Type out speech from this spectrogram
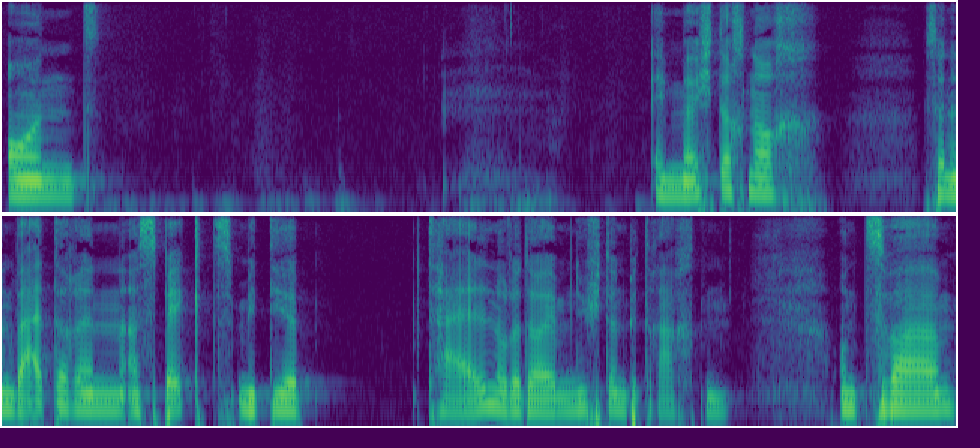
Und ich möchte auch noch so einen weiteren Aspekt mit dir teilen oder da eben nüchtern betrachten. Und zwar,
